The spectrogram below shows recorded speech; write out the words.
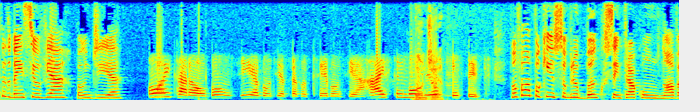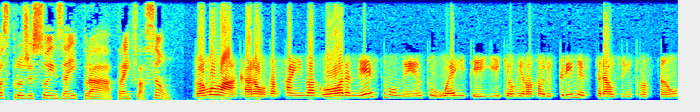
Tudo bem, Silvia? Bom dia. Oi, Carol. Bom dia. Bom dia para você. Bom dia, Raíssa. Bom, Bom dia. dia. Vamos falar um pouquinho sobre o Banco Central com novas projeções aí para a inflação? Vamos lá, Carol. Está saindo agora, nesse momento, o RTI, que é o relatório trimestral de inflação.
